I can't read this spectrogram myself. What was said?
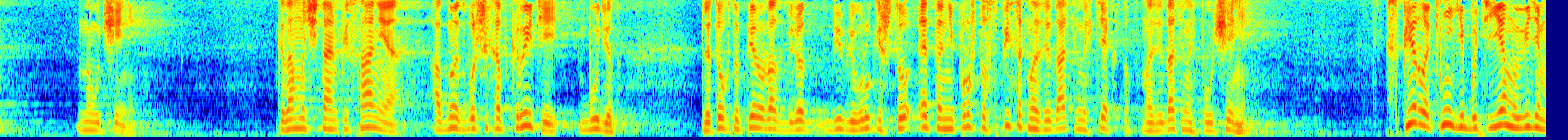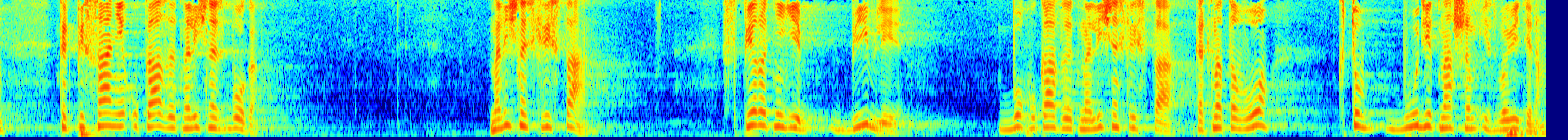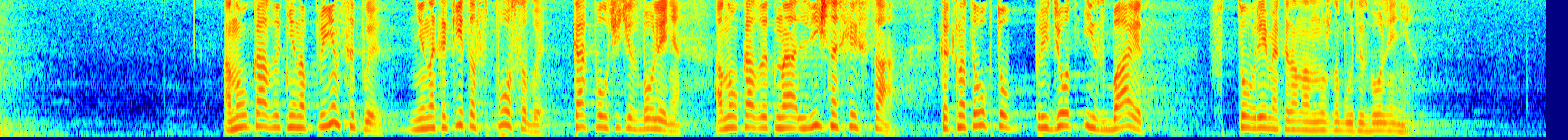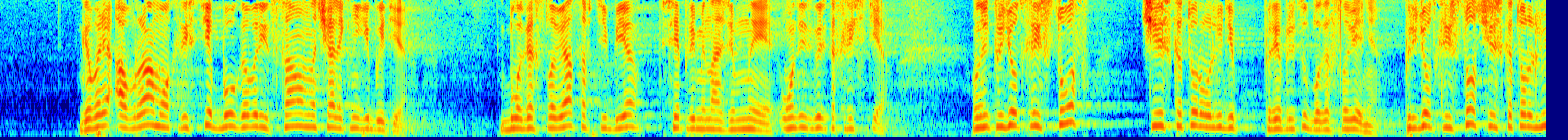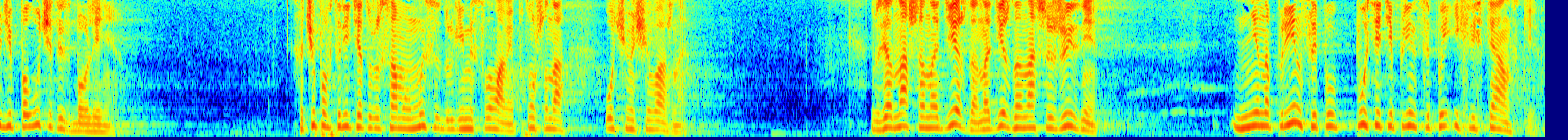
научений. Когда мы читаем Писание, одно из больших открытий будет для того, кто первый раз берет Библию в руки, что это не просто список назидательных текстов, назидательных поучений. С первой книги «Бытие» мы видим, как Писание указывает на личность Бога, на личность Христа. С первой книги Библии Бог указывает на личность Христа, как на того, кто будет нашим избавителем. Оно указывает не на принципы, не на какие-то способы, как получить избавление. Оно указывает на личность Христа, как на того, кто придет и избавит в то время, когда нам нужно будет избавление. Говоря Аврааму о Христе, Бог говорит в самом начале книги Бытия, «Благословятся в тебе все племена земные». Он здесь говорит о Христе. Он говорит, придет Христос, через которого люди приобретут благословение. Придет Христос, через который люди получат избавление. Хочу повторить эту же самую мысль другими словами, потому что она очень-очень важная. Друзья, наша надежда, надежда нашей жизни не на принципы, пусть эти принципы и христианские,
